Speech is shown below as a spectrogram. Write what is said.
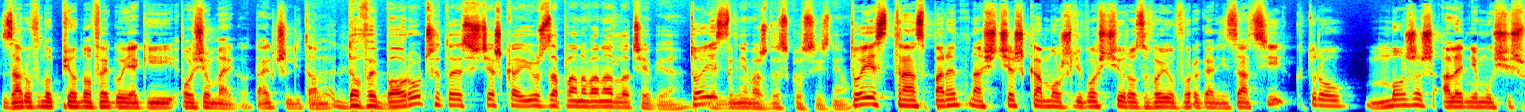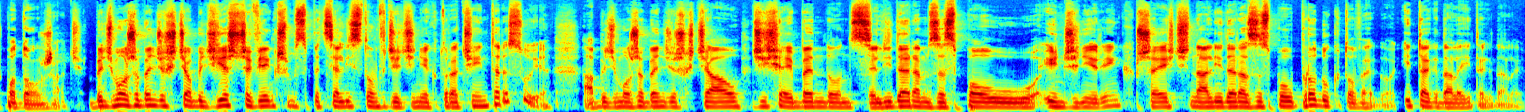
zarówno pionowego, jak i poziomego, tak? Czyli tam... Do wyboru, czy to jest ścieżka już zaplanowana dla ciebie? To jest, Jakby nie masz dyskusji z nią. To jest transparentna ścieżka możliwości rozwoju w organizacji, którą możesz, ale nie musisz podążać. Być może będziesz chciał być jeszcze większym specjalistą w dziedzinie, która cię interesuje, a być może będziesz chciał dzisiaj będąc liderem zespołu engineering, przejść na lidera zespołu produktowego i tak dalej, i tak dalej.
